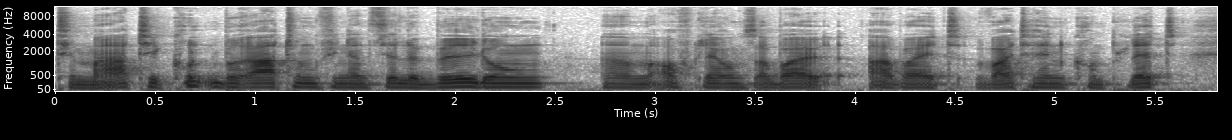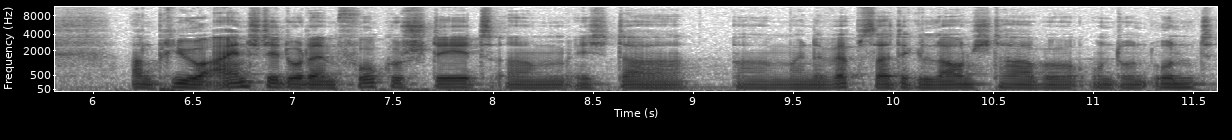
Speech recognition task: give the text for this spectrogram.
Thematik Kundenberatung, finanzielle Bildung, ähm, Aufklärungsarbeit Arbeit weiterhin komplett an Prio 1 steht oder im Fokus steht, ähm, ich da äh, meine Webseite gelauncht habe und und und,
